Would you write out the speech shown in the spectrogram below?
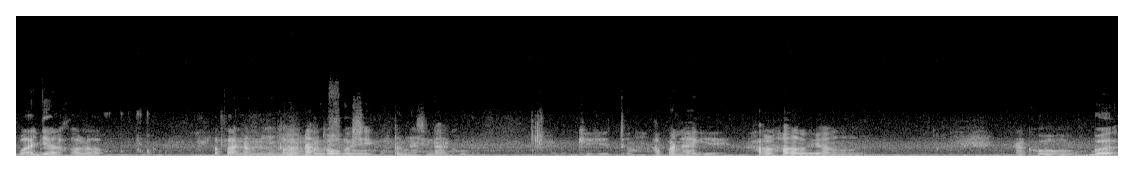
wajar kalau apa namanya kalau narkoba sih pernah sih narkoba kayak gitu apa lagi ya? hal-hal yang narkoba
